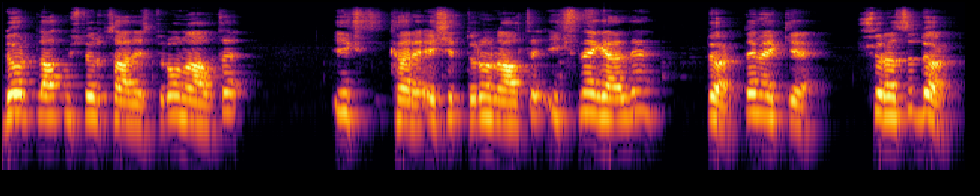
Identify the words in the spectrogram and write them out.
4 ile 64 sadeleştir 16. X kare eşittir 16. X ne geldi? 4. Demek ki şurası 4.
